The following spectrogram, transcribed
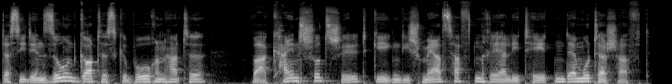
dass sie den Sohn Gottes geboren hatte, war kein Schutzschild gegen die schmerzhaften Realitäten der Mutterschaft,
